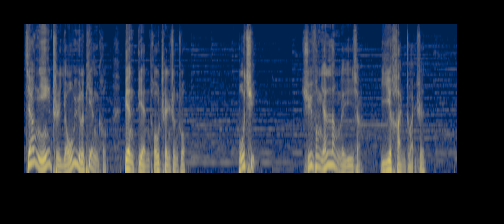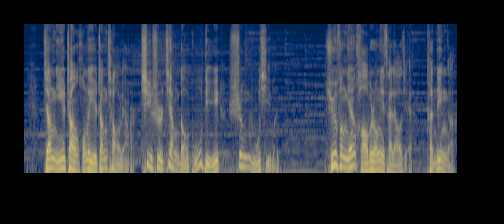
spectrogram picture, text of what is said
江泥只犹豫了片刻，便点头沉声说：“不去。”徐凤年愣了一下，遗憾转身。江泥涨红了一张俏脸，气势降到谷底，声如细纹。徐凤年好不容易才了解，肯定啊，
